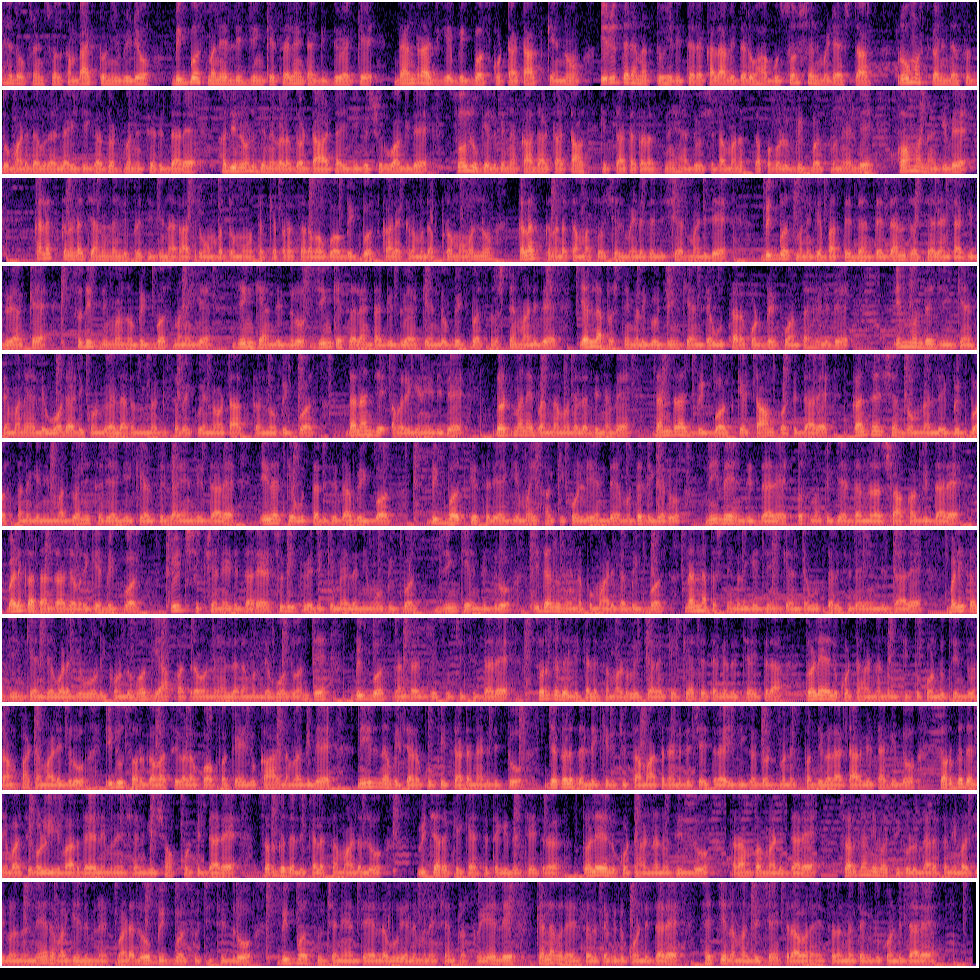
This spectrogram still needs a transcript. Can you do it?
Hello friends welcome back to new video Bigg Boss ಮನೆಯಲ್ಲಿ ಜಿಂಕೆ silent ಆಗಿದ್ದು ಯಾಕೆ? ಧನರಾಜ್ಗೆ ಬಿಗ್ ಬಾಸ್ ಕೊಟ್ಟ ಟಾಸ್ಕ್ ಏನು? ಕಿರುತೆರೆ ಮತ್ತು ಹಿರಿತೆರೆ ಕಲಾವಿದರು ಹಾಗೂ ಸೋಷಿಯಲ್ ಮೀಡಿಯಾ ಸ್ಟಾರ್ಸ್ ರೂಮರ್ಸ್ಗಳಿಂದ ಸದ್ದು ಮಾಡಿದವರೆಲ್ಲ ಇದೀಗ ದೊಡ್ಡ ಮನೆ ಸೇರಿದ್ದಾರೆ. ಹದಿನೇಳು ದಿನಗಳ ದೊಡ್ಡ ಆಟ ಇದೀಗ ಶುರುವಾಗಿದೆ. ಸೋಲು ಗೆಲುವಿನ ಕಾದಾಟ, ಟಾಸ್ ಕಿತ್ತಾಟಗಳ ಸ್ನೇಹ, ದ್ವೇಷದ ಮನಸ್ತಾಪಗಳು ಬಿಗ್ ಬಾಸ್ ಮನೆಯಲ್ಲಿ ಕಾಮನ್ ಆಗಿವೆ. ಕಲರ್ಸ್ ಕನ್ನಡ ಚಾನೆಲ್ನಲ್ಲಿ ಪ್ರತಿದಿನ ರಾತ್ರಿ ಒಂಬತ್ತು ಮೂವತ್ತಕ್ಕೆ ಪ್ರಸಾರವಾಗುವ ಬಿಗ್ ಬಾಸ್ ಕಾರ್ಯಕ್ರಮದ ಪ್ರೋಮೋವನ್ನು ಕಲರ್ಸ್ ಕನ್ನಡ ತಮ್ಮ ಸೋಷಿಯಲ್ ಮೀಡಿಯಾದಲ್ಲಿ ಶೇರ್ ಮಾಡಿದೆ. ಬಿಗ್ ಬಾಸ್ ಮನೆಗೆ ಬರ್ತಿದ್ದಂತೆ ಧನ್ರ ಸೈಲೆಂಟ್ ಆಗಿದ್ದು ಯಾಕೆ? ಸುದೀಪ್ ನಿಮ್ಮನ್ನು ಬಿಗ್ ಬಾಸ್ ಮನೆಗೆ ಜಿಂಕೆ ಅಂದಿದ್ರು. ಜಿಂಕೆ ಸೈಲೆಂಟ್ ಆಗಿದ್ದು ಯಾಕೆ ಎಂದು ಬಿಗ್ ಬಾಸ್ ಪ್ರಶ್ನೆ ಮಾಡಿದೆ. ಎಲ್ಲ ಪ್ರಶ್ನೆಗಳಿಗೂ ಜಿಂಕೆ ಅಂತೆ ಉತ್ತರ ಕೊಡಬೇಕು ಅಂತ ಹೇಳಿದೆ. ಇನ್ಮುಂದೆ ಜಿಂಕೆ ಅಂತೆ ಮನೆಯಲ್ಲಿ ಓಡಾಡಿಕೊಂಡು ಎಲ್ಲರನ್ನು ನಗಿಸಬೇಕು ಎನ್ನುವ ಟಾಸ್ಕ್ ಅನ್ನು ಬಿಗ್ ಬಾಸ್ ಧನಂಜಯ್ ಅವರಿಗೆ ನೀಡಿದೆ. ದೊಡ್ಡ ಮನೆ ಬಂದ ಮೊದಲ ದಿನವೇ ಧನ್ರಾಜ್ ಬಿಗ್ ಬಾಸ್ಗೆ ಟಾಂಗ್ ಕೊಟ್ಟಿದ್ದಾರೆ. ಕನ್ಸೆಷನ್ ರೂಮ್ನಲ್ಲಿ ಬಿಗ್ ಬಾಸ್ ತನಗೆ ನಿಮ್ಮ ಧ್ವನಿ ಸರಿಯಾಗಿ ಕೇಳ್ತಿಲ್ಲ ಎಂದಿದ್ದಾರೆ. ಇದಕ್ಕೆ ಉತ್ತರಿಸಿದ ಬಿಗ್ ಬಾಸ್ ಬಿಗ್ ಬಾಸ್ಗೆ ಸರಿಯಾಗಿ ಮೈಕ್ ಹಾಕಿಕೊಳ್ಳಿ ಎಂದೇ ಮೊದಲಿಗರು. ನೀವೇ ಎಂದಿದ್ದಾರೆ. ಮತಿಗೆ ಧನ್ರಾಜ್ ಶಾಕ್ ಆಗಿದ್ದಾರೆ. ಬಳಿಕ ಧನ್ರಾಜ್ ಅವರಿಗೆ ಬಿಗ್ ಬಾಸ್ ಸ್ವೀಟ್ ಶಿಕ್ಷೆ ನೀಡಿದ್ದಾರೆ. ಸುದೀಪ್ ವೇದಿಕೆ ಮೇಲೆ ನೀವು ಬಿಗ್ ಬಾಸ್ ಜಿಂಕೆ ಎಂದಿದ್ರು, ಇದನ್ನು ನೆನಪು ಮಾಡಿದ ಬಿಗ್ ಬಾಸ್ ನನ್ನ ಪ್ರಶ್ನೆಗಳಿಗೆ ಜಿಂಕೆ ಅಂತೆ ಉತ್ತರಿಸಿದೆ ಎಂದಿದ್ದಾರೆ. ಬಳಿಕ ಜಿಂಕೆ ಅಂತೆ ಒಳಗೆ ಓಡಿಕೊಂಡು ಹೋಗಿ ಆ ಪತ್ರವನ್ನು ಎಲ್ಲರ ಮುಂದೆ ಓದುವಂತೆ ಬಿಗ್ ಬಾಸ್ ಧನ್ರಾಜ್ಗೆ ಸೂಚಿಸಿದ್ದಾರೆ. ಸ್ವರ್ಗದಲ್ಲಿ ಕೆಲಸ ಮಾಡುವ ವಿಚಾರಕ್ಕೆ ಖ್ಯಾತೆ ತೆಗೆದ ಚೈತ್ರ ತೊಳೆಯಲು ಕೊಟ್ಟ ಹಣ್ಣನ್ನು ಕಿತ್ತುಕೊಂಡು ತಿಂದು ರಂಪಾಟ ಮಾಡಿದ್ರು. ಇದು ಸ್ವರ್ಗವಾಸಿಗಳ ಕೋಪಕ್ಕೆ ಇದು ಕಾರಣವಾಗಿದೆ. ನೀರಿನ ವಿಚಾರಕ್ಕೂ ಕಿತ್ತಾಟ ನಡೆದಿತ್ತು. ಜಗಳದಲ್ಲಿ ಕಿರುಚುತ್ತಾ ಮಾತನಾಡಿದ ಚೈತ್ರ ಇದೀಗ ದೊಡ್ಡ ಮನೆ ಸ್ಪರ್ಧಿಗಳ ಟಾರ್ಗೆಟ್ ಆಗಿದ್ದು ಸ್ವರ್ಗದ ನಿವಾಸಿಗಳು ಈ ವಾರದ ಎಲಿಮಿನೇಷನ್ಗೆ ಶಾಕ್ ಕೊಟ್ಟಿದ್ದಾರೆ. ಸ್ವರ್ಗದಲ್ಲಿ ಕೆಲಸ ಮಾಡಲು ವಿಚಾರಕ್ಕೆ ಖ್ಯಾತಿ ತೆಗೆದ ಚೈತ್ರ ತೊಳೆಯಲು ಕೊಟ್ಟ ಹಣ್ಣನ್ನು ತಿಂದು ರಂಪ ಮಾಡಿದ್ದಾರೆ. ಸ್ವರ್ಗ ನಿವಾಸಿಗಳು, ನರಕ ನಿವಾಸಿಗಳನ್ನು ನೇರವಾಗಿ ಎಲಿಮಿನೇಟ್ ಮಾಡಲು ಬಿಗ್ ಬಾಸ್ ಸೂಚಿಸಿದ್ರು. ಬಿಗ್ ಬಾಸ್ ಸೂಚನೆಯಂತೆ ಎಲ್ಲವೂ ಎಲಿಮಿನೇಷನ್ ಪ್ರಕ್ರಿಯೆಯಲ್ಲಿ ಕೆಲವರ ಹೆಸರು ತೆಗೆದುಕೊಂಡಿದ್ದಾರೆ. ಹೆಚ್ಚಿನ ಮಂದಿ ಚೈತ್ರ ಅವರ ಹೆಸರನ್ನು ತೆಗೆದುಕೊಂಡಿದ್ದಾರೆ.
